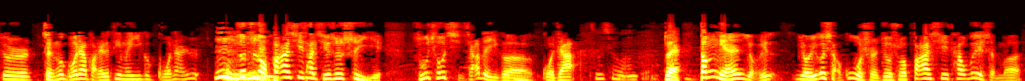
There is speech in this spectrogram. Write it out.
就是整个国家把这个定为一个国难日。我们都知道，巴西它其实是以足球起家的一个国家，足球王国。对，当年有一有一个小故事，就是说巴西它为什么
